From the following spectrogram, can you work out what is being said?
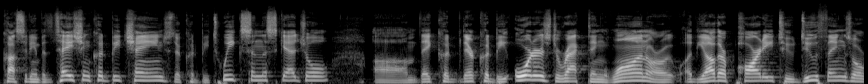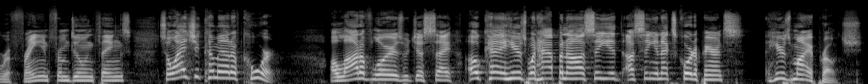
custody and visitation could be changed, there could be tweaks in the schedule. Um, they could there could be orders directing one or the other party to do things or refrain from doing things. So as you come out of court, a lot of lawyers would just say, "Okay, here's what happened. I'll see you. I'll see you next court appearance." Here's my approach,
